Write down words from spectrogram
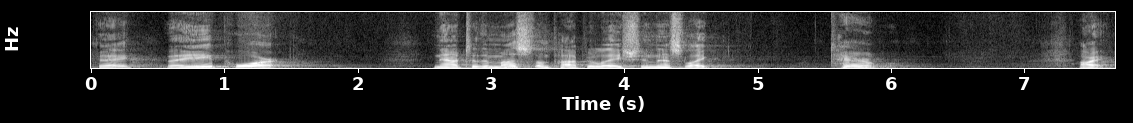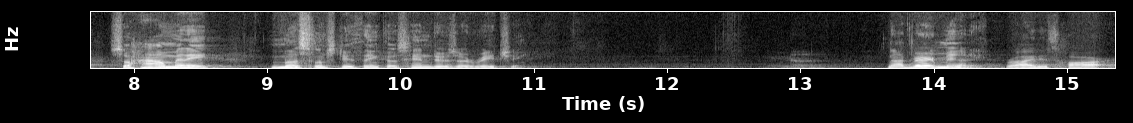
Okay? They eat pork. Now, to the Muslim population, that's like terrible. All right, so how many Muslims do you think those Hindus are reaching? Not very many, right? It's hard.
